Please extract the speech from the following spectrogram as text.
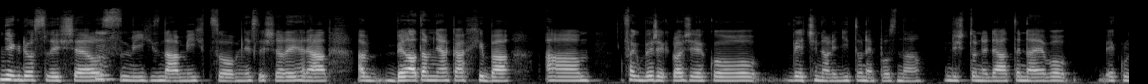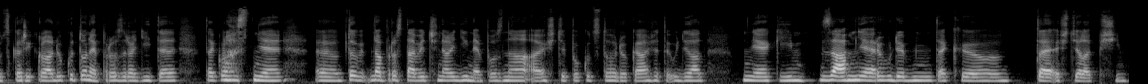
někdo slyšel hmm. z mých známých, co mě slyšeli hrát a byla tam nějaká chyba a fakt by řekla, že jako většina lidí to nepozná. Když to nedáte najevo, jak Lucka říkala, dokud to neprozradíte, tak vlastně eh, to naprostá většina lidí nepozná a ještě pokud z toho dokážete udělat nějaký záměr hudební, tak eh, to je ještě lepší.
